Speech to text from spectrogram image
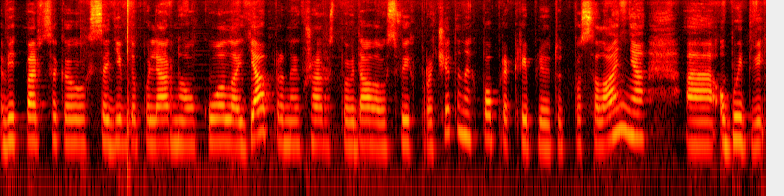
від персикових садів до полярного кола. Я про них вже розповідала у своїх прочитаних. Поприкріплюю тут посилання. Е, Обидві.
